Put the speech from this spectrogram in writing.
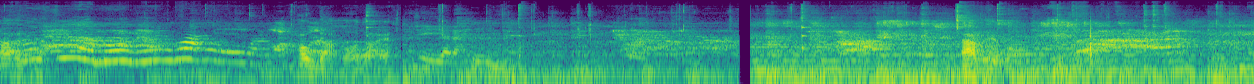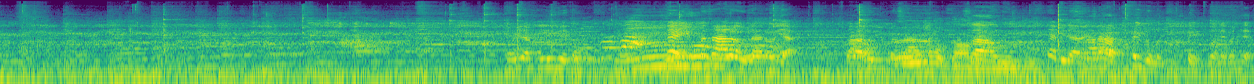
ပပကဟုတ်တာဗောဒါရဲ့။အရှင်ရေရ တာအားပဲပဲ။တို့ရခလေးပြတော့။တဲ့ယူမစားတော့ဘူးလားတို့ရ။ဘာလို့ယူမအေးစားလဲဟုတ်တာပဲ။ထည့်ပေးတာပဲအဲ့စားဒါဖိတ်လို့မဖိတ်ဘူးလည်းမထည့်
